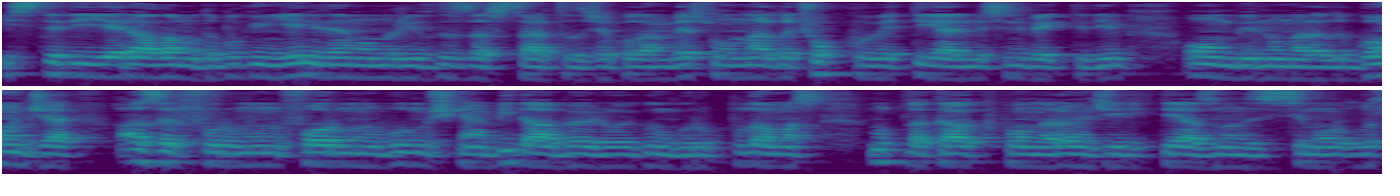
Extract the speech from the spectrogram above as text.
İstediği yeri alamadı. Bugün yeniden Onur Yıldız'la start alacak olan ve sonlarda çok kuvvetli gelmesini beklediğim 11 numaralı Gonca hazır formunu, formunu bulmuşken bir daha böyle uygun grup bulamaz. Mutlaka kuponlara öncelikli yazmanız isim olur.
